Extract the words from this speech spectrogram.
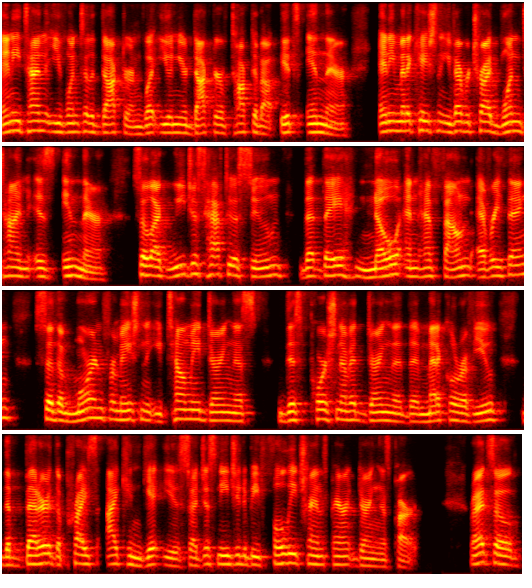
anytime that you've went to the doctor and what you and your doctor have talked about, it's in there. Any medication that you've ever tried one time is in there so, like, we just have to assume that they know and have found everything. So, the more information that you tell me during this this portion of it during the, the medical review, the better the price I can get you. So I just need you to be fully transparent during this part. Right. So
